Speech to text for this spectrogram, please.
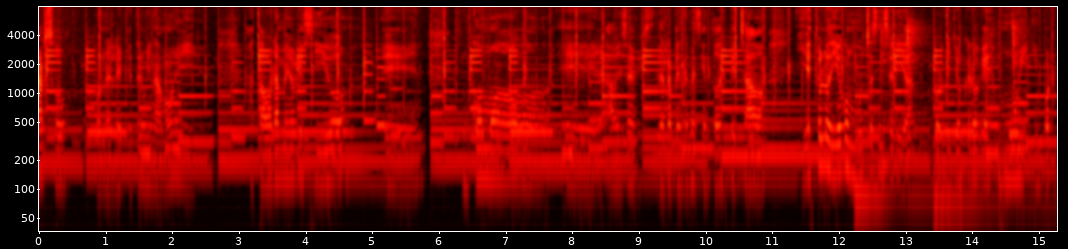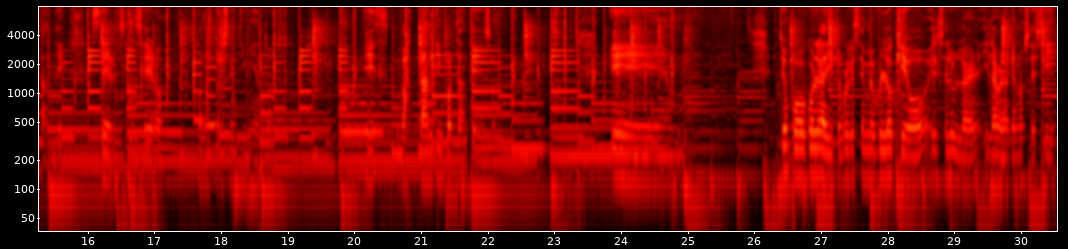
marzo, ponerle que terminamos y hasta ahora medio que sigo eh, incómodo, eh, a veces de repente me siento despechado y esto lo digo con mucha sinceridad porque yo creo que es muy importante ser sincero con nuestros sentimientos. Es bastante importante eso. Eh, Estoy un poco colgadito porque se me bloqueó el celular y la verdad que no sé si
